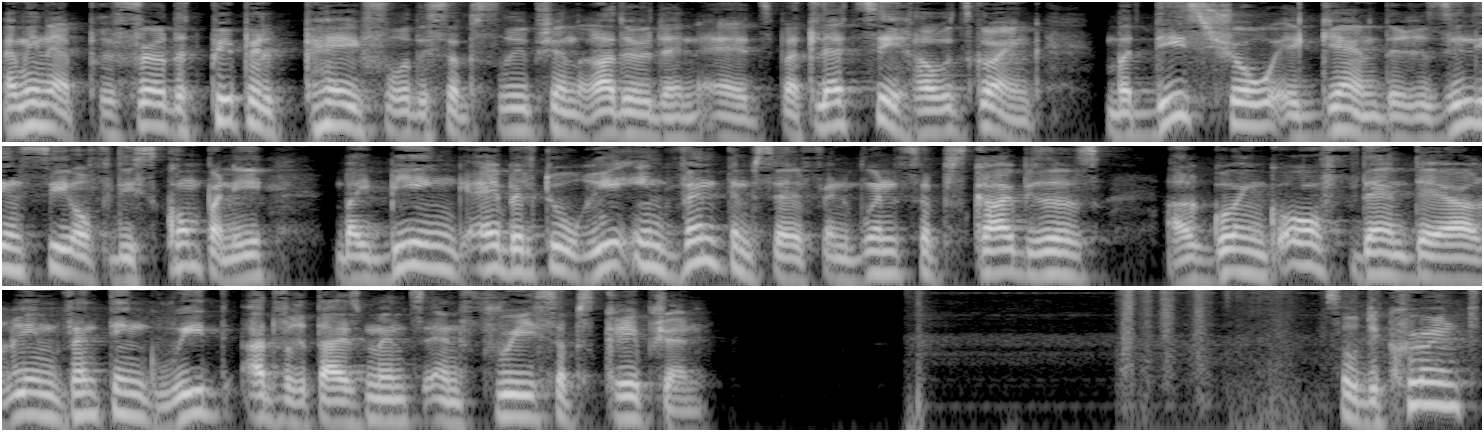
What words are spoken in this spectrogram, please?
I mean, I prefer that people pay for the subscription rather than ads, but let's see how it's going. But this show again the resiliency of this company by being able to reinvent themselves and when subscribers are going off, then they are reinventing with advertisements and free subscription. So the current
